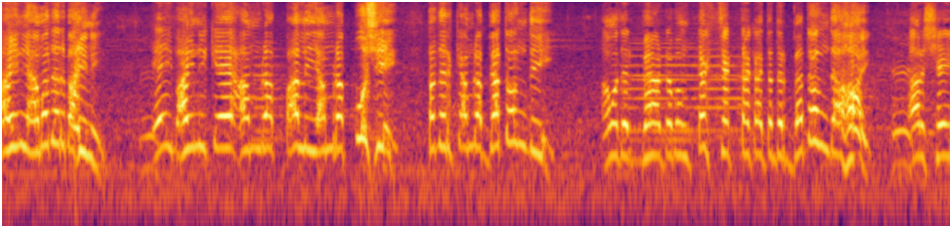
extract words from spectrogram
বাহিনী আমাদের বাহিনী। এই বাহিনীকে আমরা পালি আমরা পুষি তাদেরকে আমরা বেতন দিই। আমাদের ভ্যাট এবং ট্যাক্সের টাকায় তাদের বেতন দেওয়া হয়। আর সেই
